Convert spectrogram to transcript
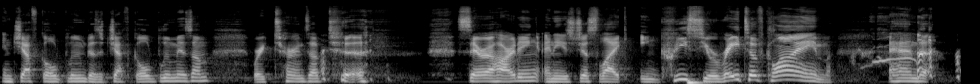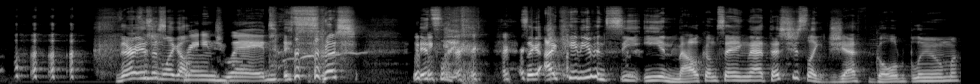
And Jeff Goldblum does a Jeff Goldblumism where he turns up to Sarah Harding and he's just like, increase your rate of climb. And there isn't like a strange way. it's such it's like it's like I can't even see Ian Malcolm saying that. That's just like Jeff Goldblum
